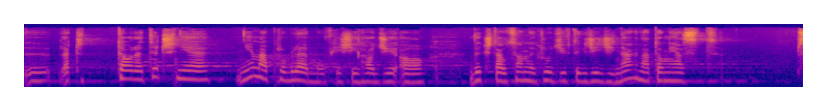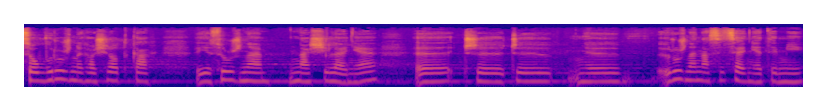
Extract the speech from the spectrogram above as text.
y, znaczy, teoretycznie nie ma problemów, jeśli chodzi o wykształconych ludzi w tych dziedzinach, natomiast są w różnych ośrodkach, jest różne nasilenie y, czy, czy y, różne nasycenie tymi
